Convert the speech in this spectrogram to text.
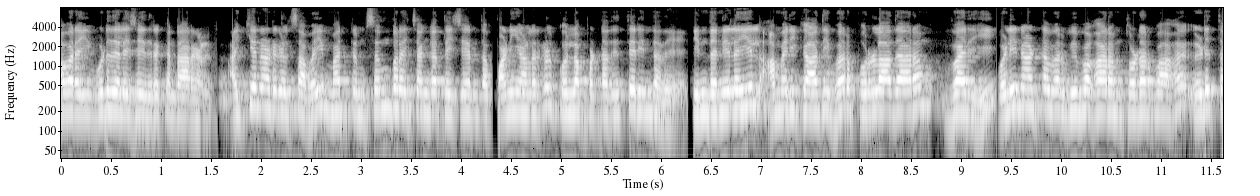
அவரை விடுதலை செய்திருக்கின்றார்கள். ஐக்கிய நாடுகள் சபை மற்றும் செம்பறை சங்கத்தை சேர்ந்த பணியாளர்கள் கொல்லப்பட்டது தெரிந்தது. இந்த நிலையில் அமெரிக்க அதிபர் பொருளாதாரம் வரி வெளிநாட்டவர் விவகாரம் தொடர்பாக எடுத்த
